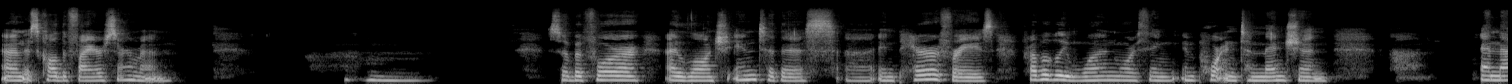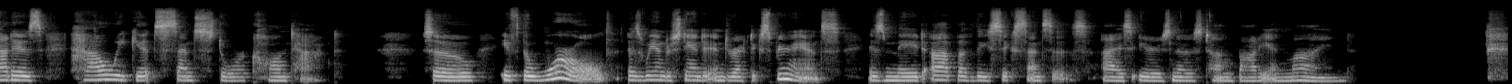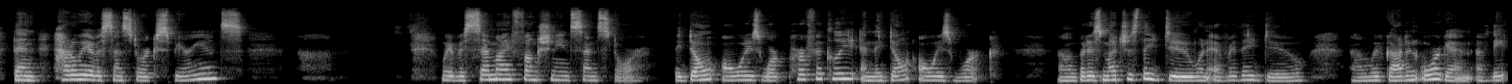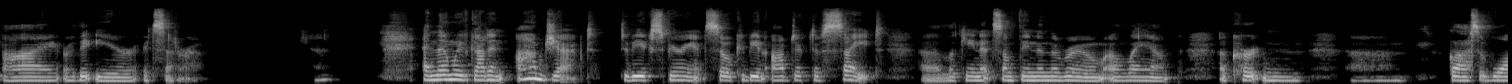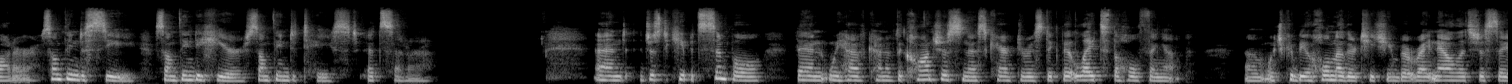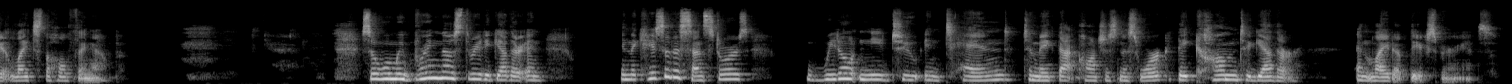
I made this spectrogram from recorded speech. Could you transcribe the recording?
and it's called the Fire Sermon. Hmm. So before I launch into this, uh, in paraphrase, probably one more thing important to mention, um, and that is how we get sense door contact. So if the world, as we understand it in direct experience, is made up of these six senses, eyes, ears, nose, tongue, body, and mind, then how do we have a sense door experience? we have a semi functioning sense door. They don't always work perfectly and they don't always work. Um, but as much as they do, whenever they do, um, we've got an organ of the eye or the ear, etc. And then we've got an object to be experienced. So it could be an object of sight, uh, looking at something in the room, a lamp, a curtain, um, glass of water, something to see, something to hear, something to taste, etc. And just to keep it simple, then we have kind of the consciousness characteristic that lights the whole thing up, um, which could be a whole nother teaching, but right now let's just say it lights the whole thing up. So when we bring those three together, and in the case of the sense doors, we don't need to intend to make that consciousness work. They come together and light up the experience,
